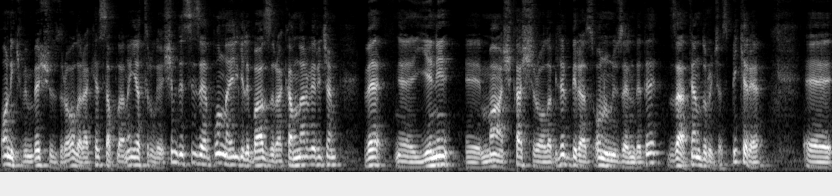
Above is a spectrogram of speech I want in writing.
12.500 lira olarak hesaplarına yatırılıyor. Şimdi size bununla ilgili bazı rakamlar vereceğim ve e, yeni e, maaş kaç lira olabilir biraz onun üzerinde de zaten duracağız. Bir kere e,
